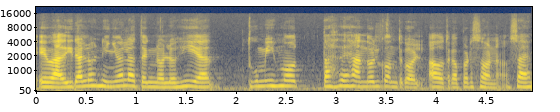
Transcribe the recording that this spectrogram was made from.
evadir a los niños la tecnología, tú mismo estás dejando el control a otra persona. O sea,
